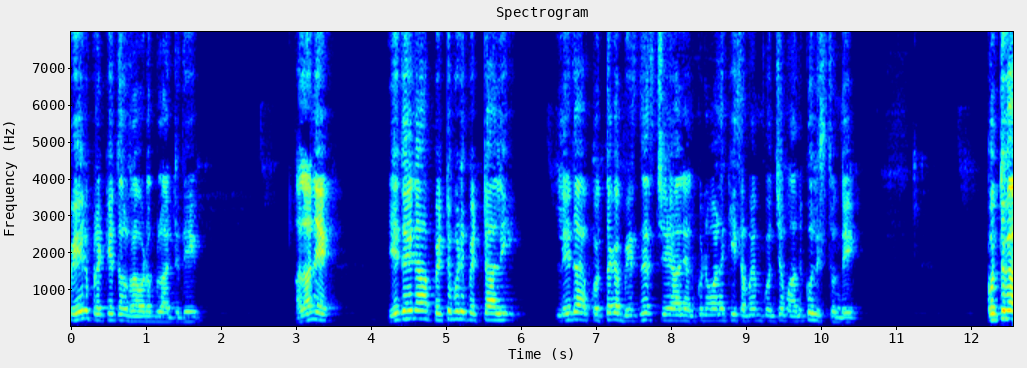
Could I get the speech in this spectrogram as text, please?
పేరు ప్రఖ్యాతలు రావడం లాంటిది. అలానే ఏదైనా పెట్టుబడి పెట్టాలి లేదా కొత్తగా బిజినెస్ చేయాలి అనుకున్న వాళ్ళకి ఈ సమయం కొంచెం అనుకూలిస్తుంది. కొత్తగా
